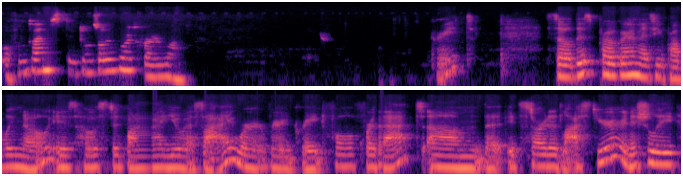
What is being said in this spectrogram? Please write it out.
oftentimes they don't really work very well. Great. So this program, as you probably know, is hosted by USI. We're very grateful for that. Um, that it started last year. Initially,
